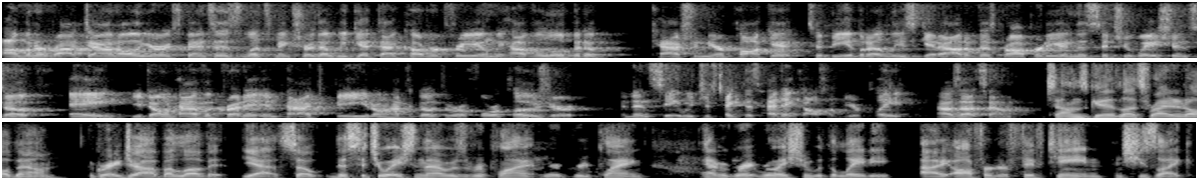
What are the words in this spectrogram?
I'm gonna write down all your expenses. Let's make sure that we get that covered for you, and we have a little bit of cash in your pocket to be able to at least get out of this property in this situation. So a, you don't have a credit impact. B, you don't have to go through a foreclosure and then see, we just take this headache off of your plate. How's that sound? Sounds good. Let's write it all down. Great job. I love it. Yeah. So this situation that I was replying replaying, I have a great relation with the lady. I offered her 15 and she's like,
